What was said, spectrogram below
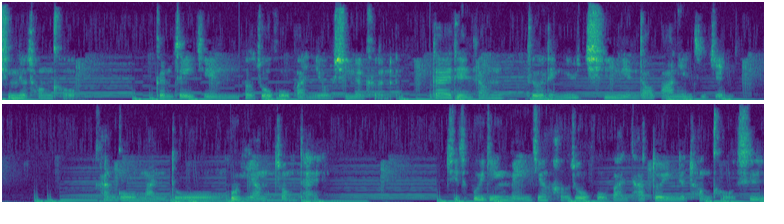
新的窗口。跟这一间合作伙伴有新的可能。待在电商这个领域七年到八年之间，看过蛮多不一样的状态。其实不一定每一间合作伙伴，它对应的窗口是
